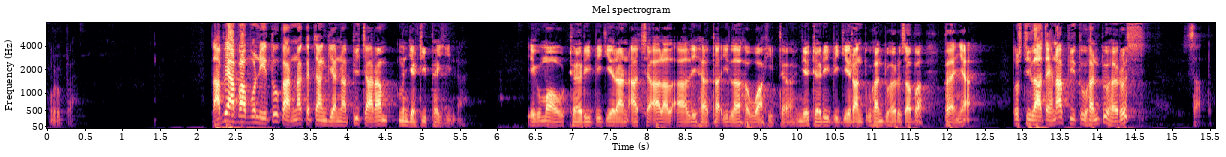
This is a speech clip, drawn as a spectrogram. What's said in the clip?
Berubah. Tapi apa pun itu karena kecanggihan Nabi cara menjadi bayina. Ya mau dari pikiran aja alal alihata ilaha wahida. Ya dari pikiran Tuhan itu harus apa? Banyak. Terus dilatih Nabi Tuhan itu harus satu.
